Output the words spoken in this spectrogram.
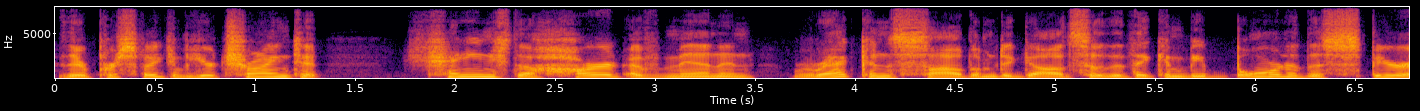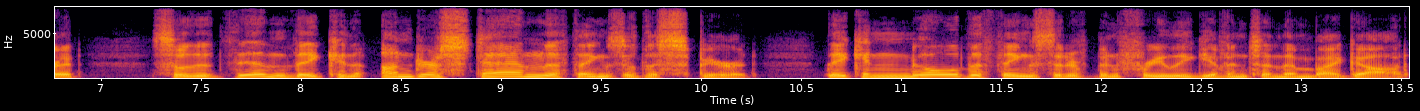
their perspective. You're trying to change the heart of men and reconcile them to God so that they can be born of the Spirit, so that then they can understand the things of the Spirit. They can know the things that have been freely given to them by God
